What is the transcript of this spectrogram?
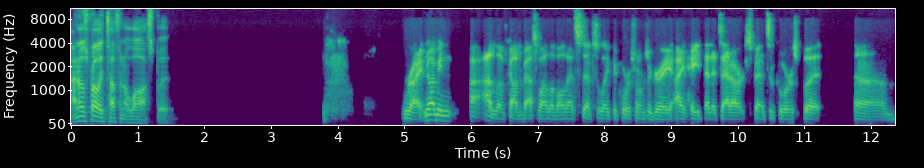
I know it's probably tough in a loss, but Right. No, I mean, I, love college basketball. I love all that stuff. So like the court storms are great. I hate that it's at our expense, of course, but um,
